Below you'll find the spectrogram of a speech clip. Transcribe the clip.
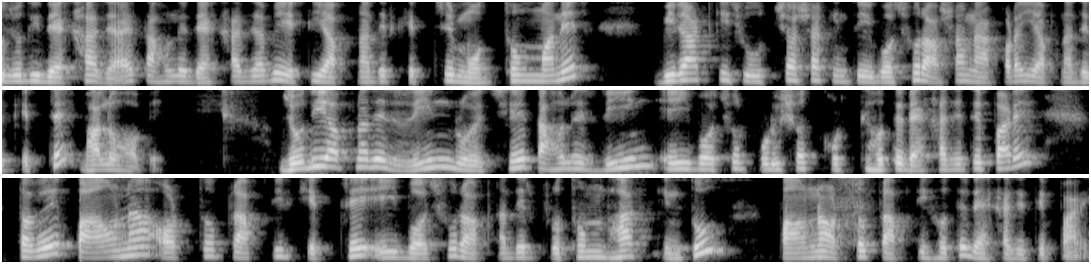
যদি দেখা যায়, তাহলে দেখা যাবে এটি আপনাদের ক্ষেত্রে মধ্যম মানের বিরাট কিছু উচ্চাসা কিন্তু এই বছর আশা না করাই আপনাদের ক্ষেত্রে ভালো হবে। যদি আপনাদের ঋণ রয়েছে, তাহলে ঋণ এই বছর পরিশোধ করতে হতে দেখা যেতে পারে। তবে পাওনা অর্থ প্রাপ্তির ক্ষেত্রে এই বছর আপনাদের প্রথম ভাগ কিন্তু পাওনা অর্থ প্রাপ্তি হতে দেখা যেতে পারে।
